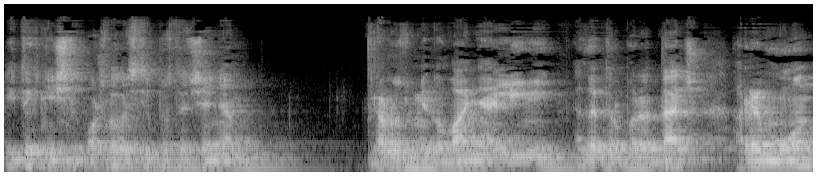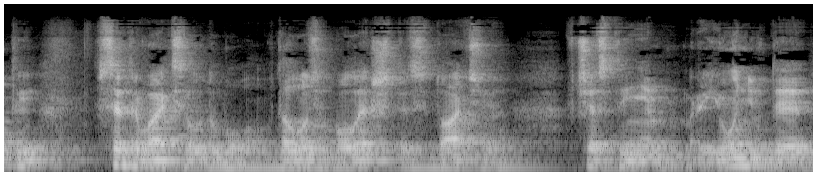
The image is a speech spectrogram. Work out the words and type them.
і технічних можливостей постачання розмінування ліній електропередач, ремонти. Все триває цілодобово. Вдалося полегшити ситуацію в частині регіонів, де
